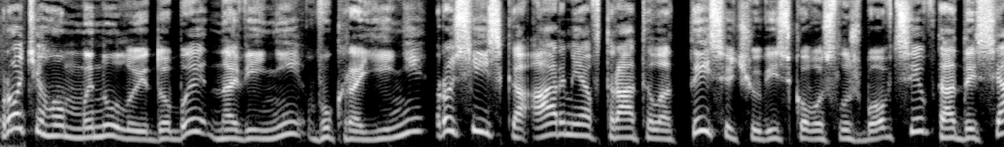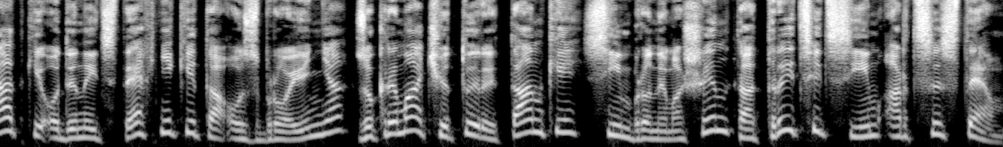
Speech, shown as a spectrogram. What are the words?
Протягом минулої доби на війні в Україні російська армія втратила тисячу військовослужбовців та десятки одиниць техніки та озброєння, зокрема 4 танки, 7 бронемашин та 37 артсистем.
